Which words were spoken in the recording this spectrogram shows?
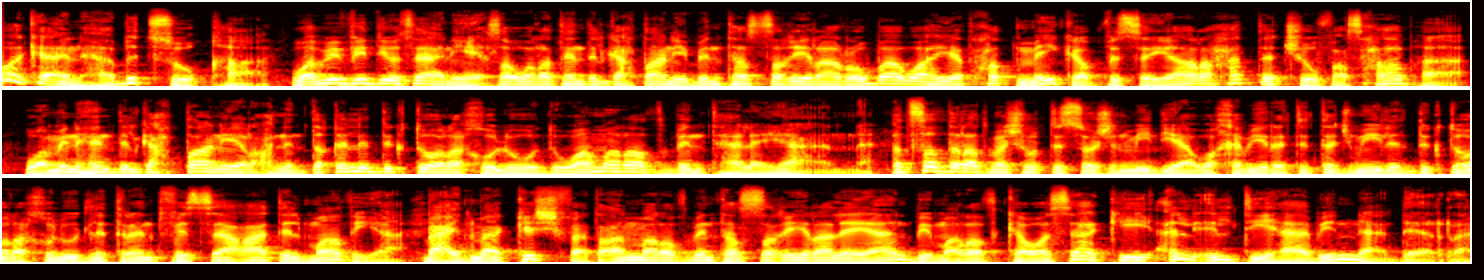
وكأنها بتسوقها. وبفيديو ثاني صورت هند القحطاني بنتها الصغيرة روبا وهي تحط make up في السيارة حتى تشوف أصحابها. ومن هند القحطاني راح ننتقل للدكتورة خلود ومرض بنتها ليان. تصدرت مشهورة ال social media وخبيرة التجميل الدكتورة خلود الترند في الساعات الماضية. بعد ما كشفت عن مرض بنتها الصغيرة ليان بمرض كواساكي الالتهاب النادر.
